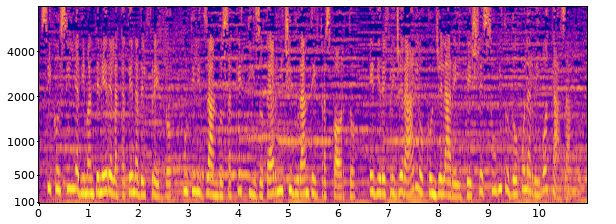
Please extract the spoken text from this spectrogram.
Si consiglia di mantenere la catena del freddo, utilizzando sacchetti isotermici durante il trasporto, e di refrigerare o congelare il pesce subito dopo l'arrivo a casa.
